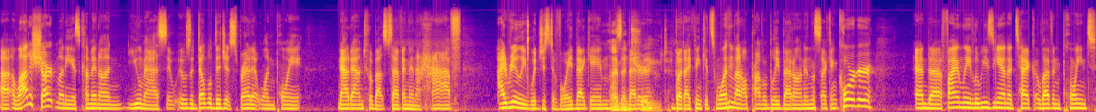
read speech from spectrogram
Uh, a lot of sharp money has come in on UMass. It, it was a double digit spread at one point, now down to about seven and a half. I really would just avoid that game as I'm a better, but I think it's one that I'll probably bet on in the second quarter. And uh, finally, Louisiana Tech 11 point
